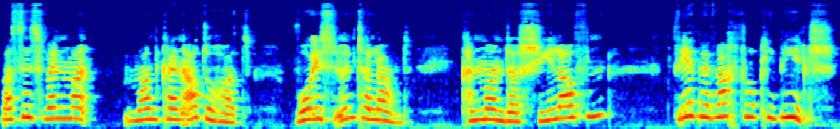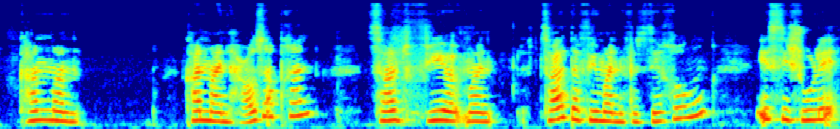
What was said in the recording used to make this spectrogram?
Was ist, wenn man, man kein Auto hat? Wo ist Unterland? Kann man da Ski laufen? Wer bewacht Rocky Beach? Kann man kann mein Haus abbrennen? Zahlt, für mein, zahlt dafür meine Versicherung? Ist die Schule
